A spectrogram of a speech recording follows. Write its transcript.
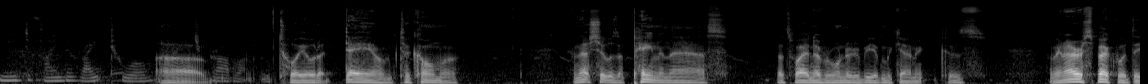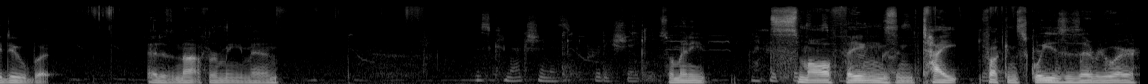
Need to find the right tool Uh, problem. Toyota. Damn, Tacoma. And that shit was a pain in the ass. That's why I never wanted to be a mechanic. Cause, I mean, I respect what they do, but it is not for me, man. This connection is pretty shaky. So many I could fix small things and tight fucking squeezes everywhere.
